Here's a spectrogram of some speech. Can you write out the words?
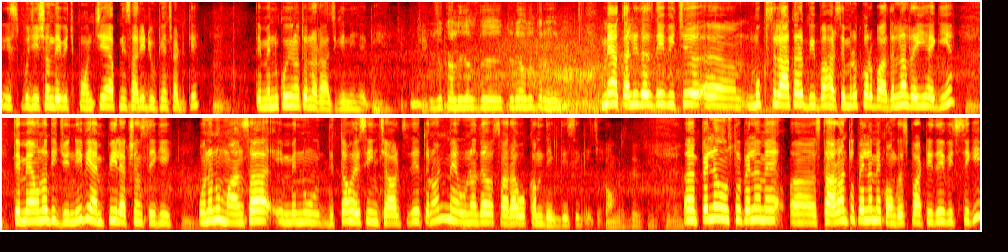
ਇਸ ਪੋਜੀਸ਼ਨ ਦੇ ਵਿੱਚ ਪਹੁੰਚੇ ਆ ਆਪਣੀ ਸਾਰੀ ਡਿਊਟੀਆਂ ਛੱਡ ਕੇ। ਤੇ ਮੈਨੂੰ ਕੋਈ ਉਹਨਾਂ ਤੋਂ ਨਾਰਾਜ਼ਗੀ ਨਹੀਂ ਹੈਗੀ। ਤੁਸੀਂ ਅਕਾਲੀ ਦਲ ਤੇ ਕਿਹੜੇ ਅਹੁਦੇ ਤੇ ਰਹੇ ਹੋ? ਮੈਂ ਅਕਾਲੀ ਦਲ ਦੇ ਵਿੱਚ ਮੁੱਖ ਸਲਾਹਕਾਰ ਬੀਬਾ ਹਰਸਿਮਰਤ ਕੌਰ ਬਾਦਲ ਨਾਲ ਰਹੀ ਹੈਗੀ ਹਾਂ। ਤੇ ਮੈਂ ਉਹਨਾਂ ਦੀ ਜਿੰਨੀ ਵੀ ਐਮਪੀ ਇਲੈਕਸ਼ਨ ਸੀਗੀ ਉਹਨਾਂ ਨੂੰ ਮਾਨਸਾ ਮੈਨੂੰ ਦਿੱਤਾ ਹੋਇਆ ਸੀ ਇੰਚਾਰਜ ਦੇ ਦੌਰਾਨ ਮੈਂ ਉਹਨਾਂ ਦਾ ਸਾਰਾ ਉਹ ਕੰਮ ਦੇਖਦੀ ਸੀਗੀ ਜੀ। ਕਾਂਗਰਸ ਦੇ ਵਿੱਚ ਪਹਿਲਾਂ ਉਸ ਤੋਂ ਪਹਿਲਾਂ ਮੈਂ ਅ, 17 ਤੋਂ ਪਹਿਲਾਂ ਮੈਂ ਕਾਂਗਰਸ ਪਾਰਟੀ ਦੇ ਵਿੱਚ ਸੀਗੀ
